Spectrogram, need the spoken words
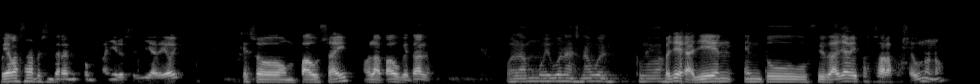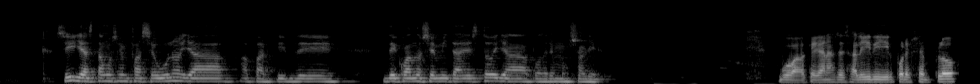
Voy a pasar a presentar a mis compañeros el día de hoy, que son Pau Said. Hola Pau, ¿qué tal? Hola, muy buenas, Nahuel. ¿Cómo va? Oye, allí en, en tu ciudad ya habéis pasado a la fase 1, ¿no? Sí, ya estamos en fase 1, ya a partir de, de cuando se emita esto ya podremos salir. Buah, qué ganas de salir y ir, por ejemplo,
